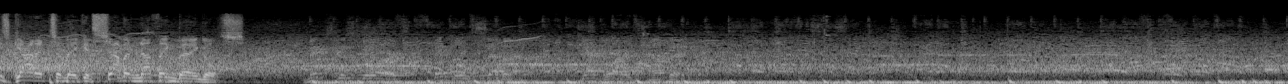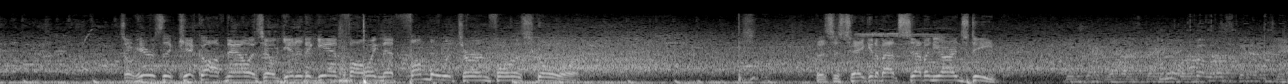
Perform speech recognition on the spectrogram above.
He's got it to make it 7-0 Bengals. Makes the score Bengals 7, Jaguars nothing. So here's the kickoff now as they'll get it again following that fumble return for a score. This is taken about seven yards deep. The Jaguars take over first and 10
